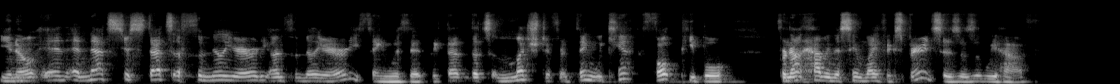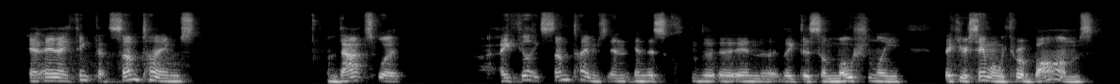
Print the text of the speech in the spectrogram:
You know and and that's just that's a familiarity unfamiliarity thing with it. Like that that's a much different thing. We can't fault people for not having the same life experiences as we have. And, and i think that sometimes that's what i feel like sometimes in in this the in the, like this emotionally like you're saying when we throw bombs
